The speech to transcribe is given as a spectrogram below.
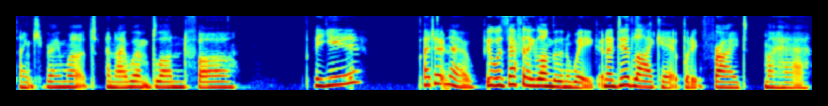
thank you very much. And I went blonde for a year? I don't know. It was definitely longer than a week. And I did like it, but it fried my hair.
